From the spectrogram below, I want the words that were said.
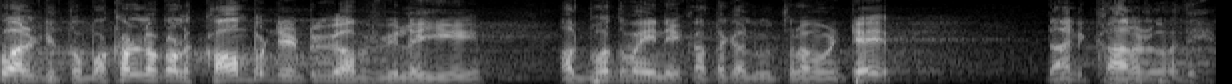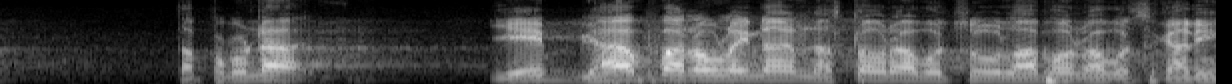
క్వాలిటీతో ఒకళ్ళొకళ్ళు కాంపిటేటివ్గా ఫీల్ అయ్యి అద్భుతమైన కలుగుతున్నామంటే దానికి కారణం అది. తప్పకుండా ఏ వ్యాపారంలో అయినా నష్టం రావచ్చు లాభం రావచ్చు కానీ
